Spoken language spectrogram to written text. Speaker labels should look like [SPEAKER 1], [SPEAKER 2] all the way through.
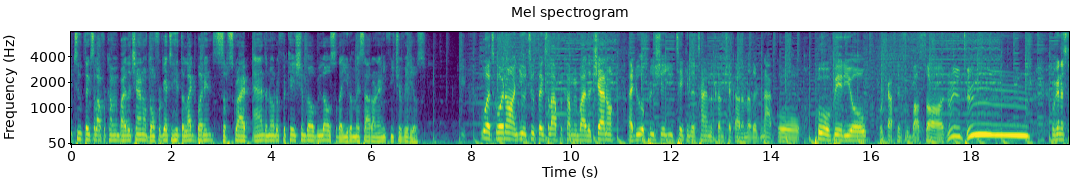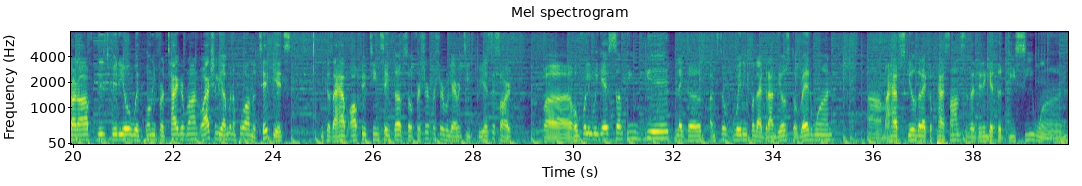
[SPEAKER 1] YouTube, thanks a lot for coming by the channel. Don't forget to hit the like button, subscribe, and the notification bell below so that you don't miss out on any future videos. What's going on YouTube? Thanks a lot for coming by the channel. I do appreciate you taking the time to come check out another Naco pool video for Captain Tsubasa Dream Team. We're gonna start off this video with pulling for Tiger Brawn. Well actually I'm gonna pull on the tickets because I have all 15 saved up so for sure for sure we're guaranteed 3 SSRs uh, hopefully we get something good. Like uh, I'm still waiting for that Grandiose, the red one. Um, I have skills that I could pass on since I didn't get the DC one.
